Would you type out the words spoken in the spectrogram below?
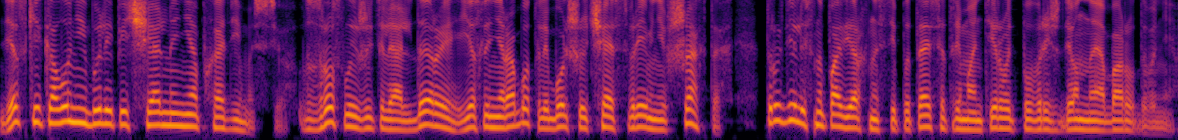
Детские колонии были печальной необходимостью. Взрослые жители Альдеры, если не работали большую часть времени в шахтах, трудились на поверхности, пытаясь отремонтировать поврежденное оборудование.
